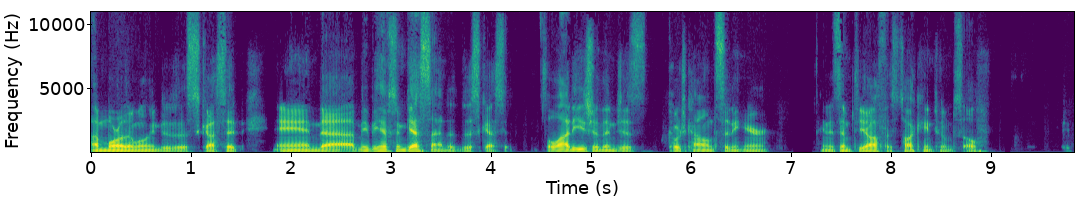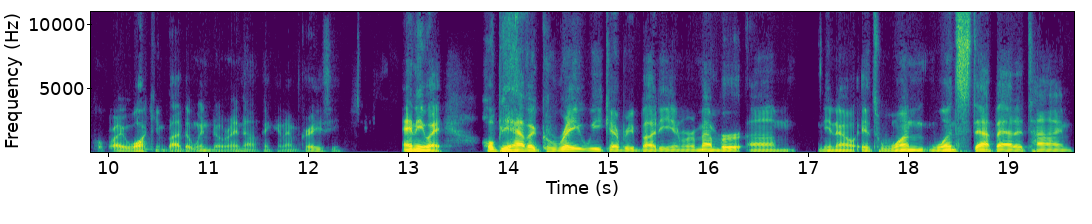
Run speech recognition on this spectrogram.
I'm more than willing to discuss it and uh, maybe have some guests on to discuss it. It's a lot easier than just Coach Collins sitting here in his empty office talking to himself. People probably walking by the window right now thinking I'm crazy. Anyway, hope you have a great week, everybody. And remember, um, you know, it's one one step at a time.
